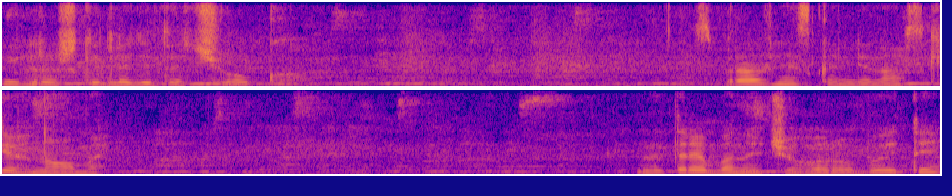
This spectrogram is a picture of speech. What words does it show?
Іграшки для діточок. Справжні скандинавські гноми. Не треба нічого робити.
